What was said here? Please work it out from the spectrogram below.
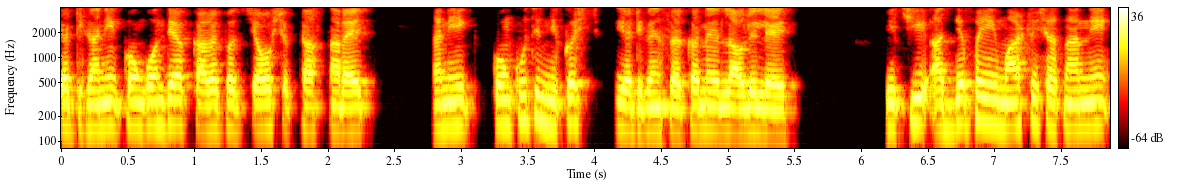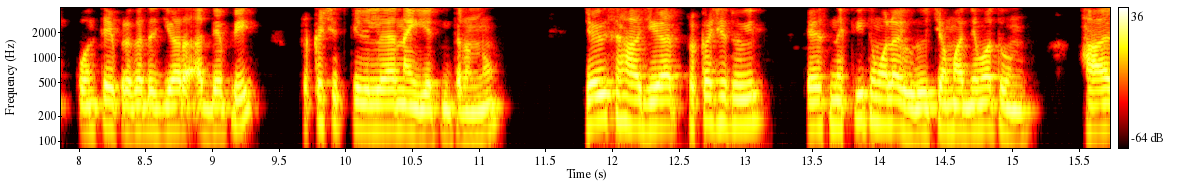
त्या ठिकाणी कोणकोणत्या कागदपत्राची आवश्यकता असणार आहेत आणि कोणकोणते निकष या ठिकाणी सरकारने लावलेले आहेत याची अद्यापही महाराष्ट्र शासनाने कोणत्याही प्रकारचा जी आर अद्यापही प्रकाशित केलेला नाही आहेत मित्रांनो. ज्यावेळेस हा जी आर प्रकाशित होईल त्यावेळेस नक्की तुम्हाला व्हिडिओच्या माध्यमातून हा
